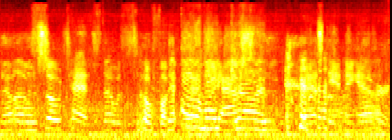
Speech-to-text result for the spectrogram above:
That was so tense. That was so fucking. Oh my god! best ending ever.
